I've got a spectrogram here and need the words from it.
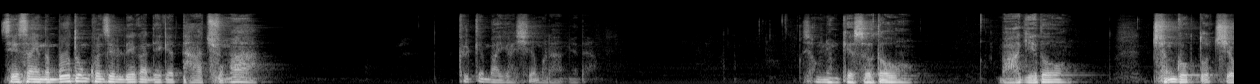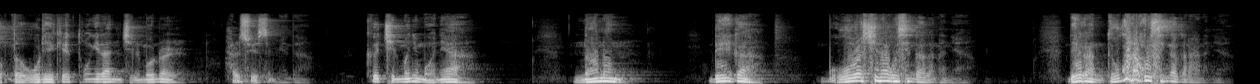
세상에 있는 모든 권세를 내가 내게 다 주마. 그렇게 마귀가 시험을 합니다 성령께서도 마귀도 천국도 지옥도 우리에게 동일한 질문을 할 수 있습니다. 그 질문이 뭐냐? 너는 내가 무엇이라고 생각하느냐? 내가 누구라고 생각을 하느냐?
